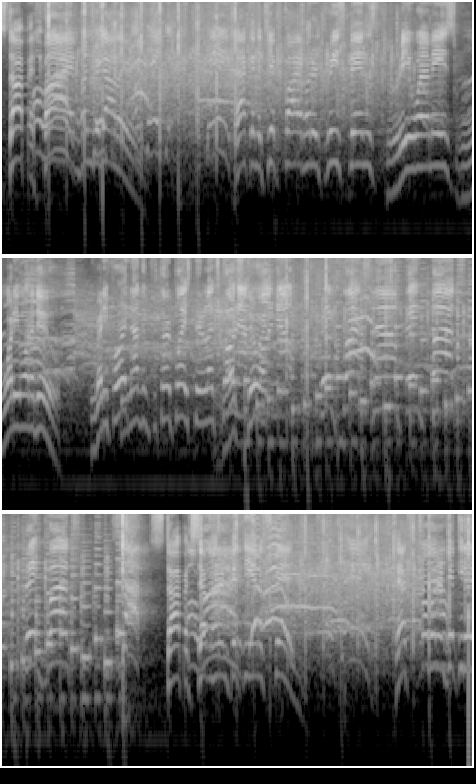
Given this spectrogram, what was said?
Stop at right. $500. Take it. I'll take it. Back in the chip, 500, three spins, three whammies. What do you want to do? You ready for it? Nothing for third place, Peter. Let's go Let's now. do Come it. on now. Big bucks now. Big bucks. Big bucks. Stop. Stop at All 750 right. and a spin. That's $1,250.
